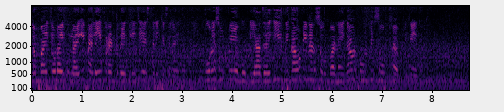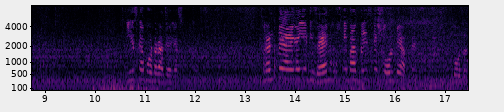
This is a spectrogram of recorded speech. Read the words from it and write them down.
लंबाई चौड़ाई खुलाएगी, पहले ये फ्रंट देख लीजिए, इस तरीके से रहेगा। पूरे सूट पे ये बूटी आ जाएगी। विदाउट इनर सूट बनेगा और बहुत ही सॉफ्ट फैब्रिक है ये देखिए। ये इसका बॉर्डर आ जाएगा सूट का। फ्रंट पे आएगा ये डिज़ाइन उसके बाद भाई इसके शोल पे आता है बॉर्डर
